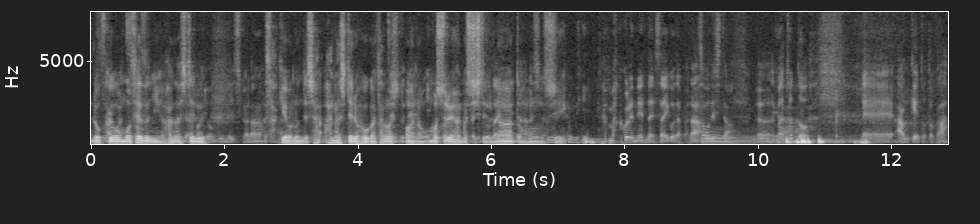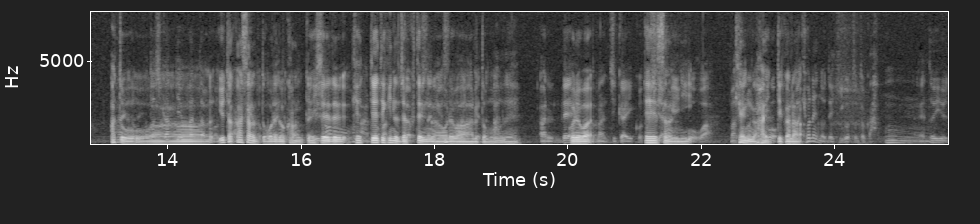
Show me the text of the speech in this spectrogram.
録音もせずに話してる酒を飲んでしゃ話してる方が楽しあの面白い話してるなと思うし。まあこれ年内最後だから。そうでした。うん。まあちょっと、えーアンケートとか。あとは豊さんと俺の関係性で決定的な弱点が俺はあると思うねこれはまあ次回今 A 年さんに県が入ってからまあ去年の出来事とか、えーという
